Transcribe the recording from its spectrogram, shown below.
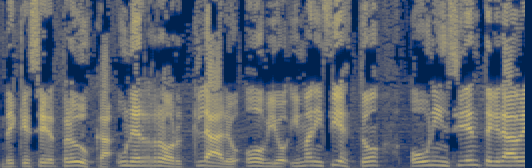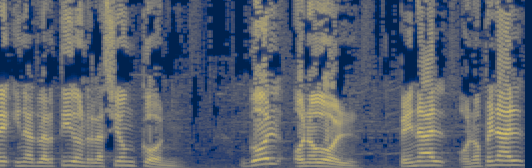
de que se produzca un error claro, obvio y manifiesto o un incidente grave inadvertido en relación con gol o no gol, penal o no penal,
